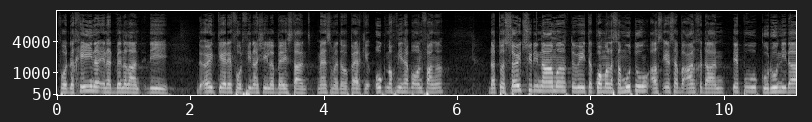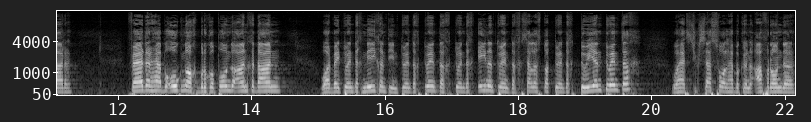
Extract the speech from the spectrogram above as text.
voor degenen in het binnenland die de uitkering voor financiële bijstand, mensen met een beperking, ook nog niet hebben ontvangen. Dat we Zuid-Suriname, te weten Kwamala Samutu, als eerst hebben aangedaan, Tipu, Kuruni daar. Verder hebben we ook nog Brokopondo aangedaan, waarbij 2019, 2020, 2021, zelfs tot 2022 we het succesvol hebben kunnen afronden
